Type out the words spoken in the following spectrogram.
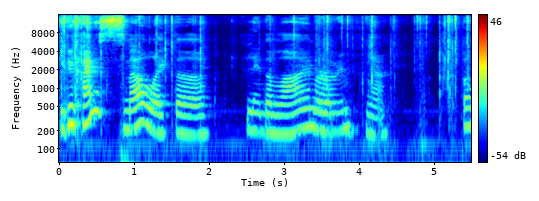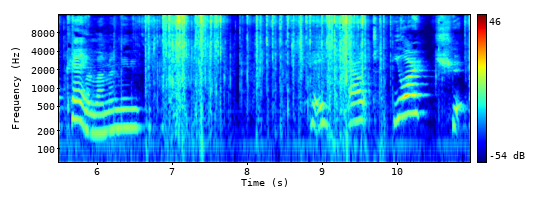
You can kind of smell like the lemon. the lime or Lime. yeah, Okay. or lemon maybe. Take out your chip.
